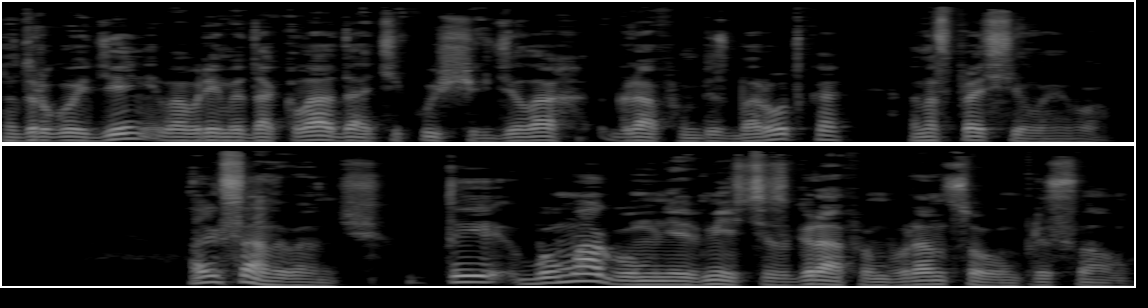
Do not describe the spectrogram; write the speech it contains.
На другой день, во время доклада о текущих делах графом Безбородко, она спросила его. «Александр Иванович, ты бумагу мне вместе с графом Воронцовым прислал.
